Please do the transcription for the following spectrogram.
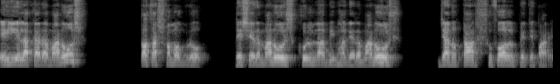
এই এলাকার মানুষ তথা সমগ্র দেশের মানুষ, খুলনা বিভাগের মানুষ যেন তার সুফল পেতে পারে,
